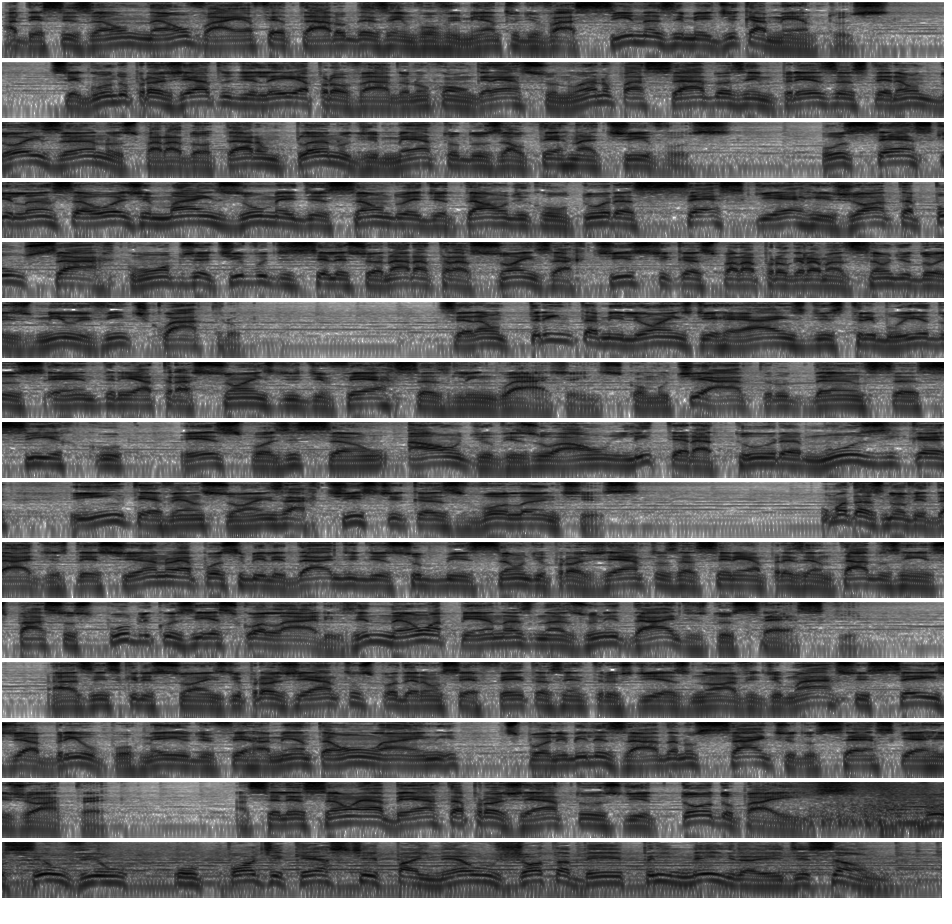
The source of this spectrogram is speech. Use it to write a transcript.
A decisão não vai afetar o desenvolvimento de vacinas e medicamentos. Segundo o projeto de lei aprovado no Congresso no ano passado, as empresas terão dois anos para adotar um plano de métodos alternativos. O SESC lança hoje mais uma edição do edital de cultura SESC RJ Pulsar, com o objetivo de selecionar atrações artísticas para a programação de 2024. Serão 30 milhões de reais distribuídos entre atrações de diversas linguagens, como teatro, dança, circo, exposição, audiovisual, literatura, música e intervenções artísticas volantes. Uma das novidades deste ano é a possibilidade de submissão de projetos a serem apresentados em espaços públicos e escolares e não apenas nas unidades do SESC. As inscrições de projetos poderão ser feitas entre os dias 9 de março e 6 de abril por meio de ferramenta online disponibilizada no site do SESC RJ. A seleção é aberta a projetos de todo o país. Você ouviu o podcast Painel JB, primeira edição.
